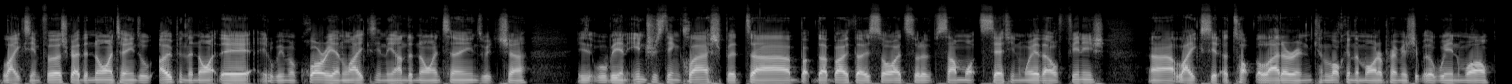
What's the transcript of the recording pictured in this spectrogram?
Lakes in first grade. The 19s will open the night there. It'll be Macquarie and Lakes in the under 19s, which uh, is, will be an interesting clash. But uh, but both those sides sort of somewhat set in where they'll finish. Uh, Lake sit atop the ladder and can lock in the minor premiership with a win, while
